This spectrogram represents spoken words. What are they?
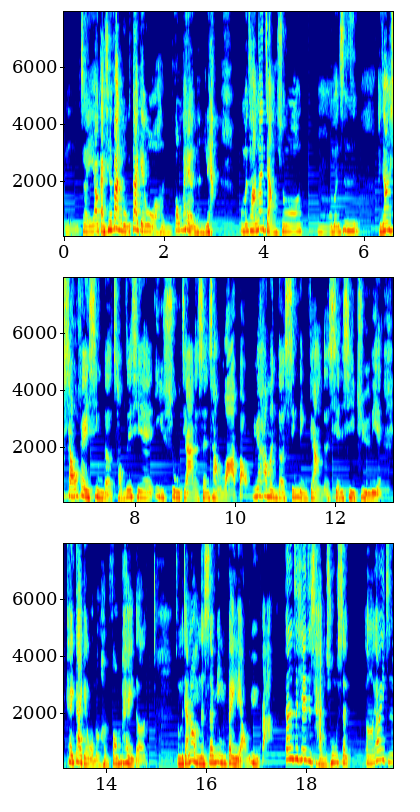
嗯，所以要感谢范谷带给我很丰沛的能量。我们常常在讲说，嗯，我们是很像消费性的从这些艺术家的身上挖宝，因为他们的心灵非常的纤细剧烈，可以带给我们很丰沛的，怎么讲，让我们的生命被疗愈吧。但是这些一直产出生，嗯、要一直。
